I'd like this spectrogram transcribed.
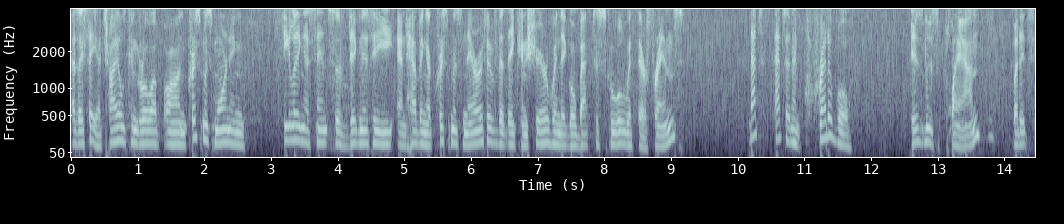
as I say, a child can grow up on Christmas morning feeling a sense of dignity and having a Christmas narrative that they can share when they go back to school with their friends. That's, that's an incredible business plan, but it's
